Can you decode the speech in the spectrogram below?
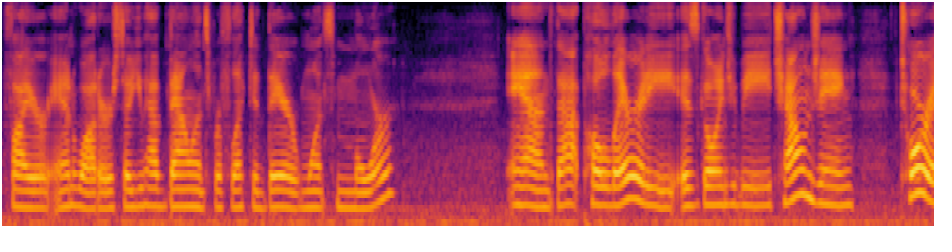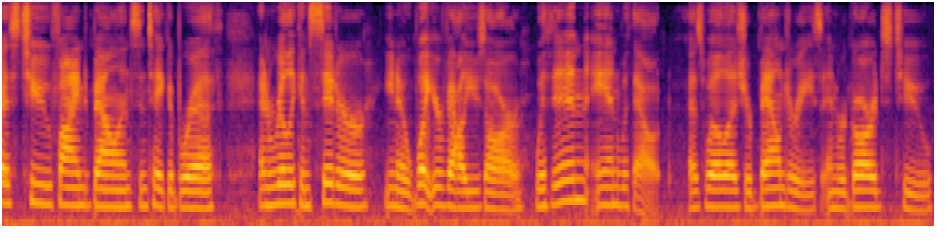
fire and water. So you have balance reflected there once more. And that polarity is going to be challenging Taurus to find balance and take a breath and really consider, you know, what your values are within and without, as well as your boundaries in regards to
